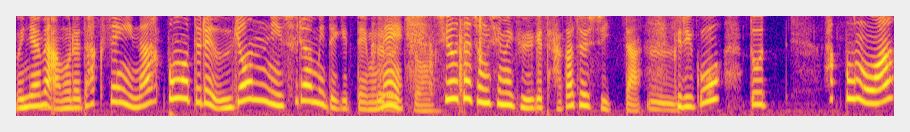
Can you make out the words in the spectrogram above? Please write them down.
왜냐하면 아무래도 학생이나 학부모들의 의견이 수렴이 되기 때문에 그렇죠. 수요자 중심의 교육에 다가설 수 있다. 음. 그리고 또 학부모와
